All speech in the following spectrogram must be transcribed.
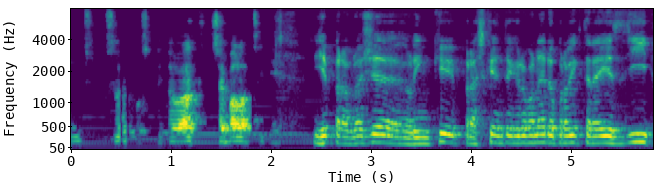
jiným způsobem poskytovat třeba lacině. Je pravda, že linky Pražské integrované dopravy, které jezdí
